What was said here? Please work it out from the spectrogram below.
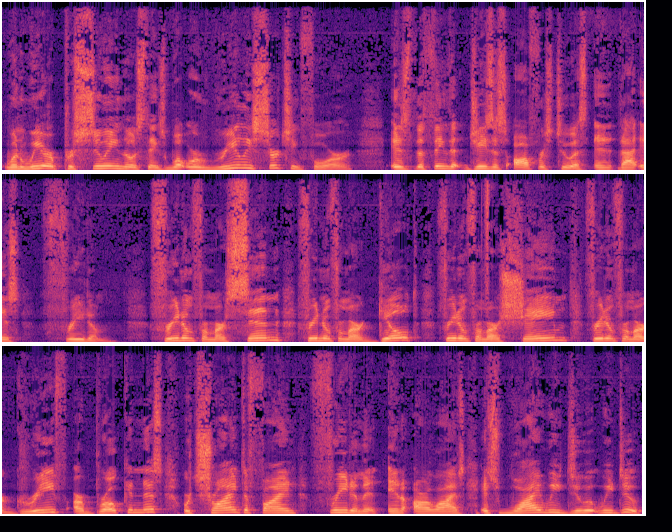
when we are pursuing those things, what we're really searching for is the thing that Jesus offers to us, and that is freedom. Freedom from our sin, freedom from our guilt, freedom from our shame, freedom from our grief, our brokenness. We're trying to find freedom in, in, our lives. It's why we do what we do.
